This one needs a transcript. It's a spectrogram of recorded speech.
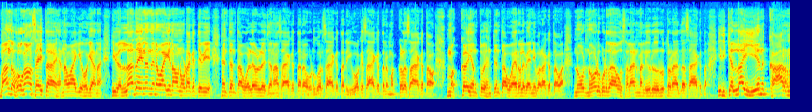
ಬಂದು ಹೋಗವ ಸಹಿತ. ಹೆನವಾಗಿ ಹೋಗ್ಯಾನ. ಇವೆಲ್ಲ ದೈನಂದಿನವಾಗಿ ನಾವು ನೋಡಾಕತ್ತೀವಿ. ಎಂತೆಂಥ ಒಳ್ಳೆ ಒಳ್ಳೆ ಜನ ಸಹಾಯಕತ್ತಾರ, ಹುಡುಗರು ಸಹಾಯಕತ್ತಾರ, ಯುವಕ ಸಹಾಯಕತ್ತಾರ, ಮಕ್ಕಳು ಸಹಾಯಕತ್ತಾವ. ಮಕ್ಕಳಿಗಂತೂ ಎಂತೆಂಥ ವೈರಲ್ ಬ್ಯಾನಿ ಬರಾಕತ್ತಾವ. ನೋಡಿ ನೋಡಿ ಕುಡ್ದ ಅವು ಸಲಾನ್ ಮೇಲೆ ಇರು ಇರು ತೊಡದ ಸಹಾಯಕತ್ತಾವ. ಇದಕ್ಕೆಲ್ಲ ಏನು ಕಾರಣ?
